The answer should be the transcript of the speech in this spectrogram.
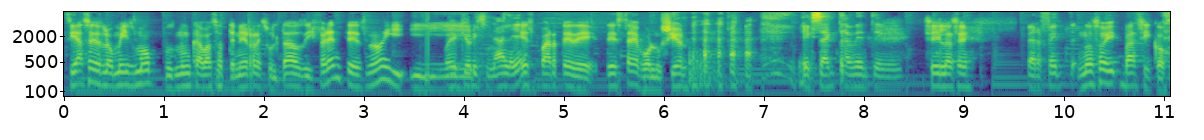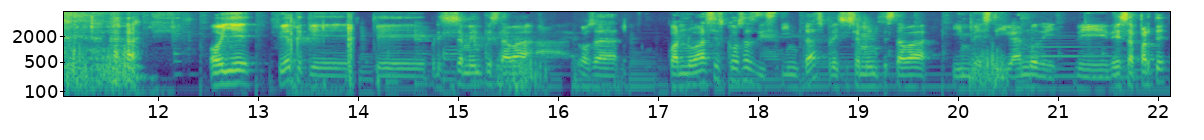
si haces lo mismo, pues nunca vas a tener resultados diferentes, ¿no? Y, qué original, ¿eh? es parte de, esta evolución. Exactamente. Sí, lo sé. Perfecto. No soy básico. Oye, fíjate que, que precisamente estaba, o sea, cuando haces cosas distintas, precisamente estaba investigando de, de, esa parte.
